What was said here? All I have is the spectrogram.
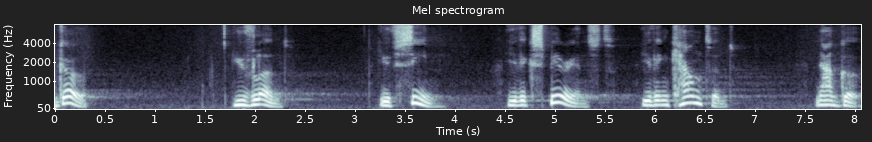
Go. You've learned. You've seen. You've experienced. You've encountered. Now go.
